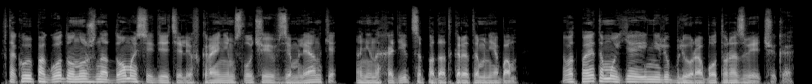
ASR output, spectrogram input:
В такую погоду нужно дома сидеть или, в крайнем случае, в землянке, а не находиться под открытым небом. Вот поэтому я и не люблю работу разведчика.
